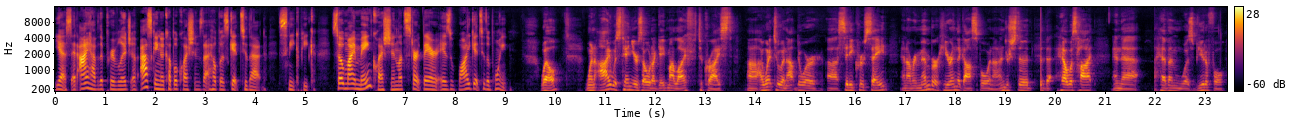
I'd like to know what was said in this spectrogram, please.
Yes, and I have the privilege of asking a couple questions that help us get to that sneak peek. So my main question, let's start there, is why get to the point? Well, when I was 10 years old, I gave my life to Christ. Uh, I went to an outdoor uh, city crusade, and I remember hearing the gospel, and I understood that hell was hot and that heaven was beautiful,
